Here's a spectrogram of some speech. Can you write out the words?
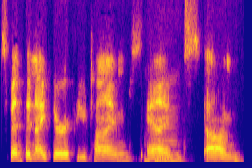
spent the night there a few times mm-hmm. and um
